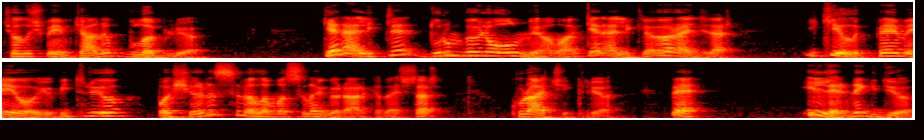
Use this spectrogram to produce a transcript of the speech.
çalışma imkanı bulabiliyor. Genellikle durum böyle olmuyor ama genellikle öğrenciler 2 yıllık PMYO'yu bitiriyor. Başarı sıralamasına göre arkadaşlar kura çekiliyor. Ve illerine gidiyor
